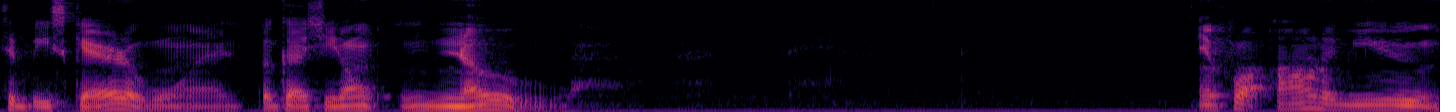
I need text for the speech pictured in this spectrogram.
to be scared of one because you don't know. And for all of you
